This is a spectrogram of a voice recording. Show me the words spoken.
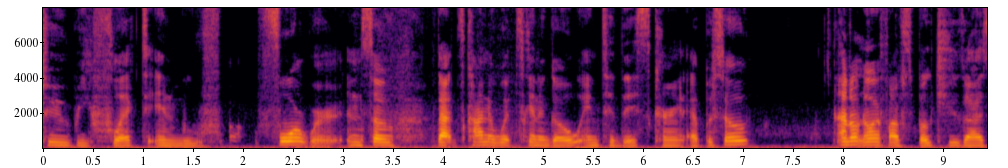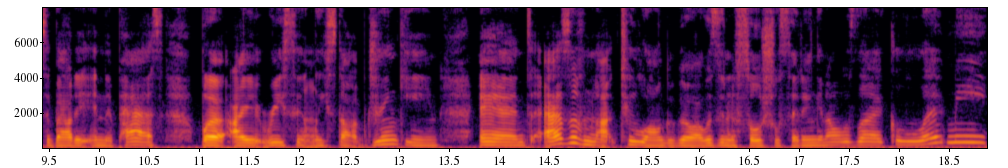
to reflect and move forward. And so that's kind of what's going to go into this current episode. I don't know if I've spoke to you guys about it in the past, but I recently stopped drinking and as of not too long ago, I was in a social setting and I was like, let me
